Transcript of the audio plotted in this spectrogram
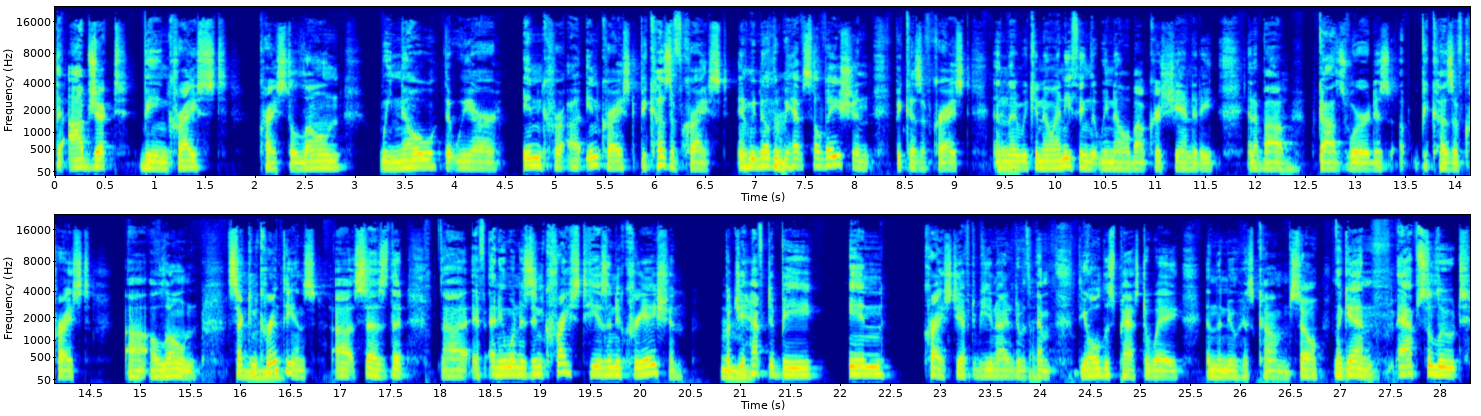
the object being Christ, Christ alone. We know that we are in uh, in Christ because of Christ, and we know that we have salvation because of Christ, and then we can know anything that we know about Christianity and about God's word is uh, because of Christ. Uh, alone. 2nd Corinthians uh, says that uh, if anyone is in Christ, he is a new creation. But you have to be in Christ. You have to be united with him. The old has passed away and the new has come. So again, absolute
